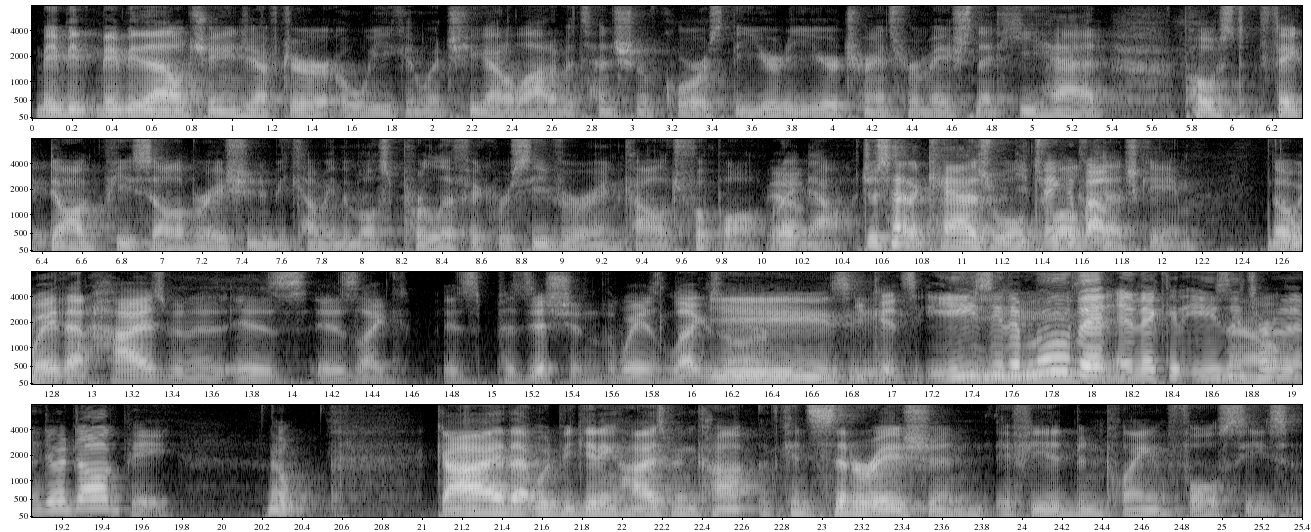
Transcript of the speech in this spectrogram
maybe maybe that'll change after a week in which he got a lot of attention. Of course, the year-to-year transformation that he had post fake dog pee celebration to becoming the most prolific receiver in college football right now. Just had a casual think 12 catch game. the way that Heisman is, is is like is positioned, the way his legs Easy. are, you can- it's easy, to move it, and they can easily turn it into a dog pee. Nope. Guy that would be getting Heisman con- consideration if he had been playing full season.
